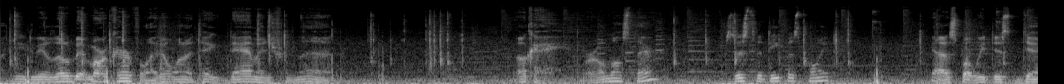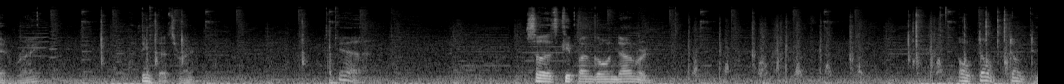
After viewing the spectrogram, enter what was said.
I need to be a little bit more careful. I don't want to take damage from that. Okay, we're almost there. Is this the deepest point? Yeah, that's what we just did, right? I think that's right. Yeah. So let's keep on going downward. Oh, don't, don't do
